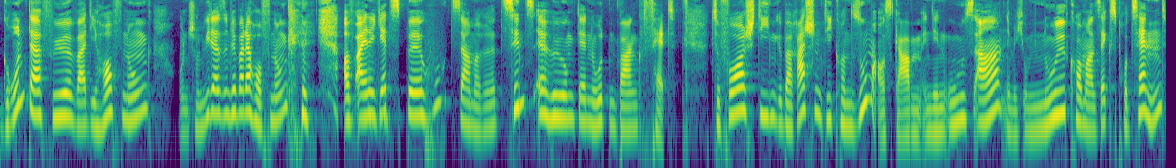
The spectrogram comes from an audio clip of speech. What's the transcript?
Grund dafür war die Hoffnung, und schon wieder sind wir bei der Hoffnung, auf eine jetzt behutsamere Zinserhöhung der Notenbank Fed. Zuvor stiegen überraschend die Konsumausgaben in den USA, nämlich um 0,6 Prozent,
